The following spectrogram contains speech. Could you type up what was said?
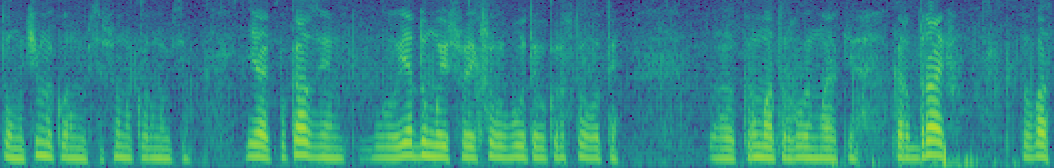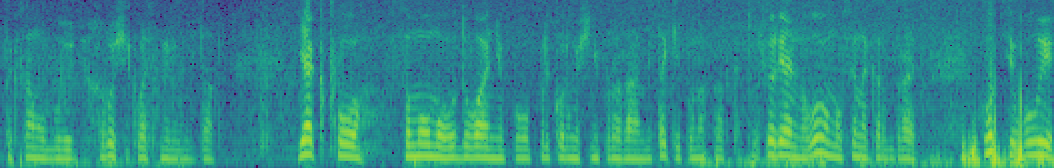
Тому чим ми кормимося, що ми кормимося. Як показуємо, я думаю, що якщо ви будете використовувати е, корма торгової марки Carp Drive, то у вас так само будуть хороші класні результати. Як по самому годуванню по прикормочній програмі, так і по насадках. Тому що реально ловимо все на Carp Drive. Хлопців були,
